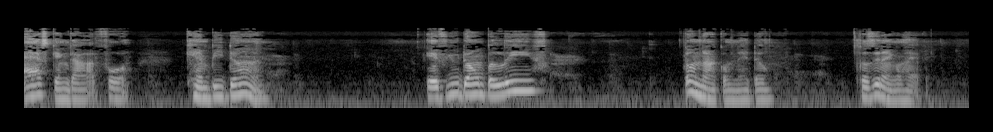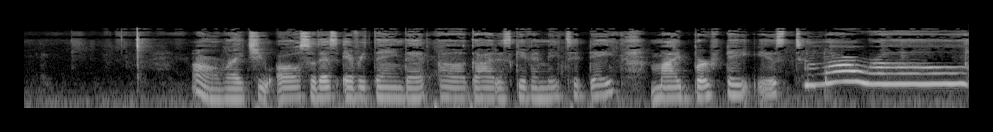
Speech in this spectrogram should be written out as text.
asking God for can be done. If you don't believe, don't knock on that door because it ain't going to happen. All right, you all. So that's everything that uh, God has given me today. My birthday is tomorrow.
